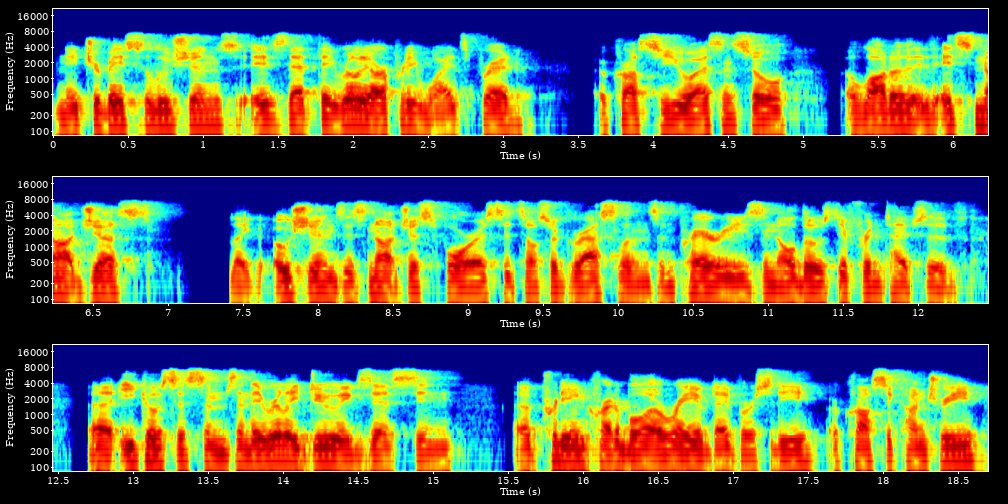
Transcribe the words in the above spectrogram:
nature-based solutions is that they really are pretty widespread across the US. And so a lot of it's not just like oceans, it's not just forests, it's also grasslands and prairies and all those different types of uh, ecosystems. And they really do exist in a pretty incredible array of diversity across the country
